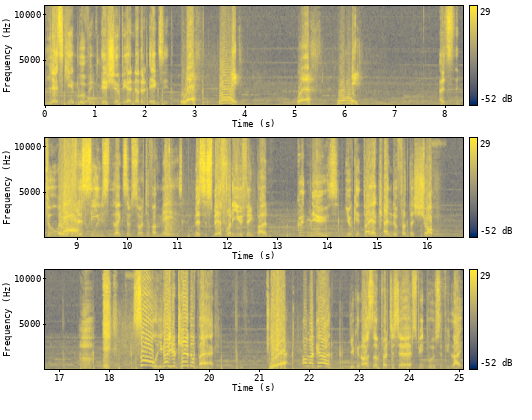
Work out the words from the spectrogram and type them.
Let's keep moving. There should be another exit. Left, right. Left, right. It's two ways. Yeah. This seems like some sort of a maze. Mr. Smith, what do you think, bud? Good news. You can buy a candle from the shop. Soul, you got your candle back. Yeah. Oh my god! You can also purchase a speed boost if you like.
